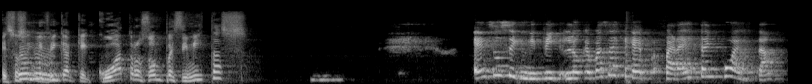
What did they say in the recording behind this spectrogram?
¿Eso significa que cuatro son pesimistas? Eso significa, lo que pasa es que para esta encuesta,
